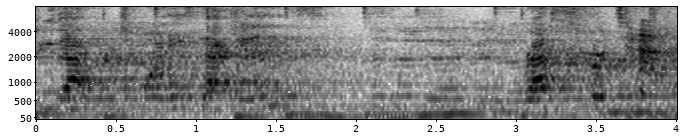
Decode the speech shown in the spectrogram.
Do that for 20 seconds. Rest for 10.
